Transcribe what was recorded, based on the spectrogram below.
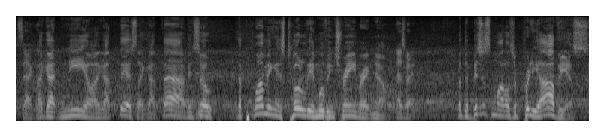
Exactly. I got Neo, I got this, I got that. I mean, so the plumbing is totally a moving train right now. That's right. But the business models are pretty obvious.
